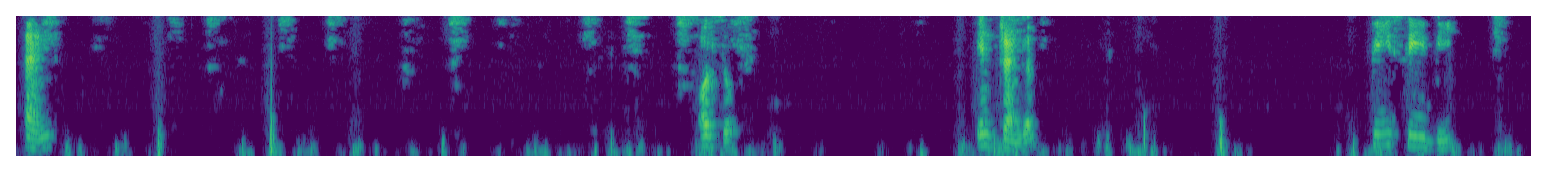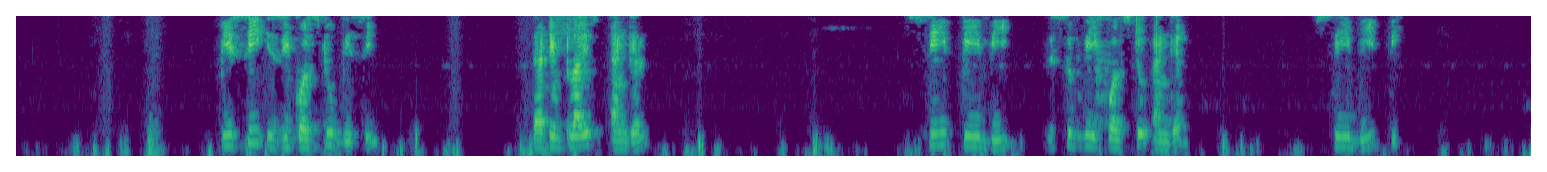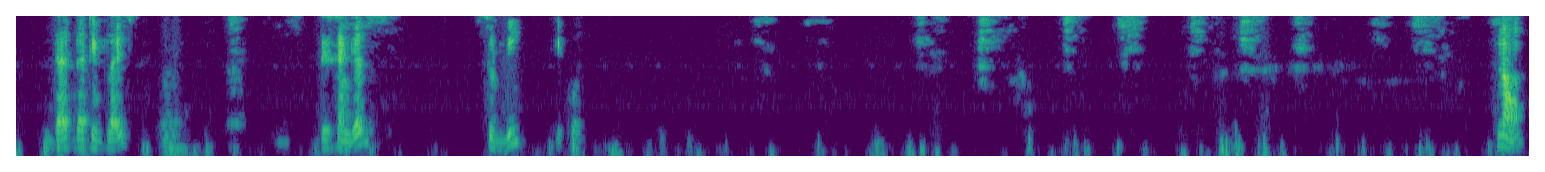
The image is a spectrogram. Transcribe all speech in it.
And also in triangle PCB PC is equals to BC that implies angle CPB this should be equals to angle CBP that that implies these angles should be equal. Now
